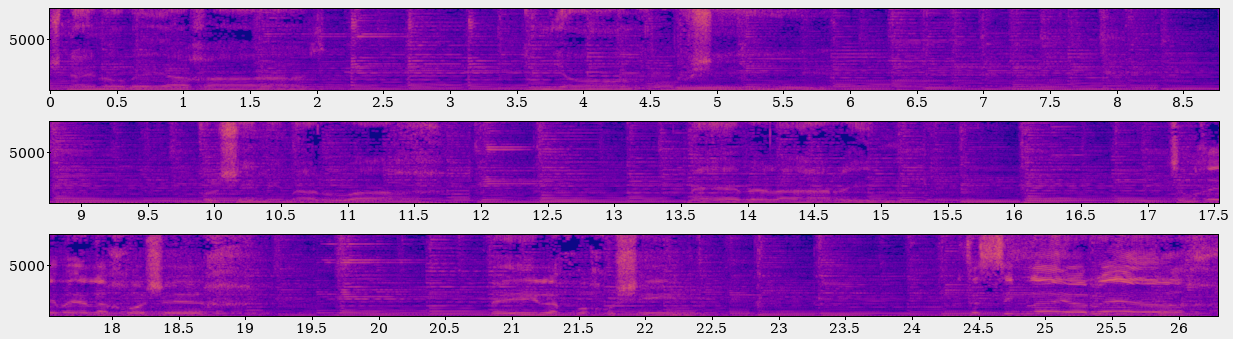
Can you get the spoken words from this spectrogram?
שנינו ביחד, גולשים עם הרוח מעבר להרים, צומחים אל החושך, בהילך וחושים, טסים לירח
